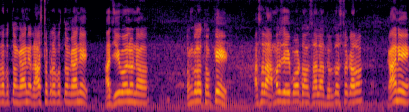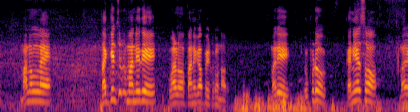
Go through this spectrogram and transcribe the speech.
ప్రభుత్వం కానీ రాష్ట్ర ప్రభుత్వం కానీ ఆ జీవోలను తొంగలో తొక్కి అసలు అమలు చేయకపోవడం చాలా దురదృష్టకరం. కానీ మనల్ని తగ్గించడం అనేది వాళ్ళ పనిగా పెట్టుకున్నారు. మరి ఇప్పుడు కనీసం మరి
